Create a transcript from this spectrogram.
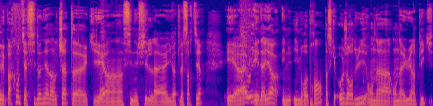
mais par contre, il y a Sidonia dans le chat euh, qui est un cinéphile, euh, il va te le sortir. Et, euh, Bah oui. et d'ailleurs, il, il me reprend parce qu'aujourd'hui, on a, on a eu un pic,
